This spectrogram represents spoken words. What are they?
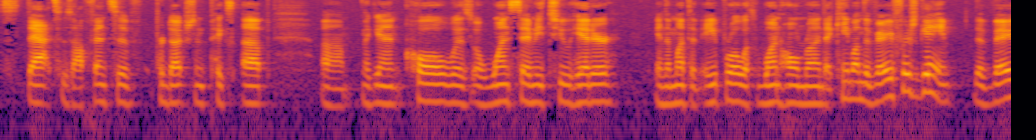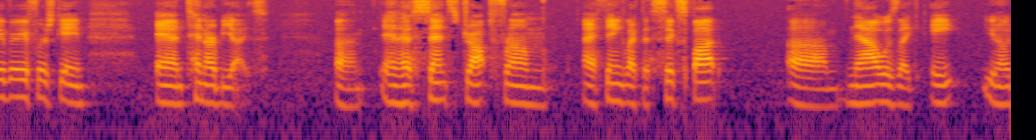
stats, his offensive production picks up. Um, again, Cole was a 172 hitter in the month of April with one home run that came on the very first game, the very, very first game, and 10 RBIs. Um, and has since dropped from, I think, like the sixth spot. Um, now is like eight, you know,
